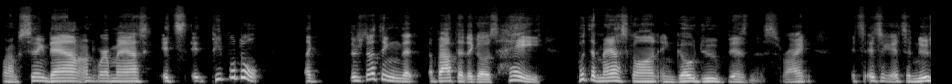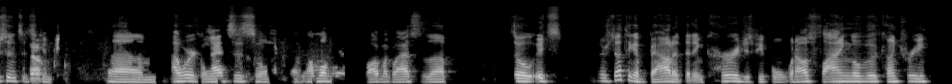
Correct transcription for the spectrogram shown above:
when I'm sitting down, I don't wear a mask. It's it people don't there's nothing that about that that goes, hey, put the mask on and go do business, right? It's it's a, it's a nuisance. It's no. um, I wear glasses, so I'm gonna fog my glasses up. So it's there's nothing about it that encourages people. When I was flying over the country,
